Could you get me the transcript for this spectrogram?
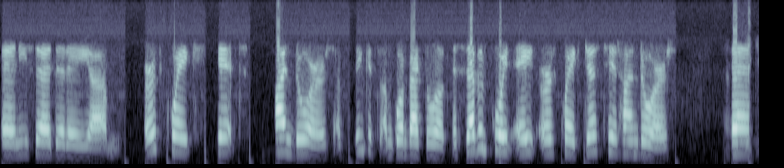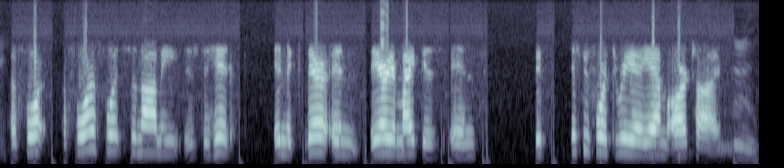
and he said that a um, earthquake hit Honduras. I think it's. I'm going back to look. A 7.8 earthquake just hit Honduras, and a four a four foot tsunami is to hit in the there in the area Mike is in bef- just before 3 a.m. our time. Ooh.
